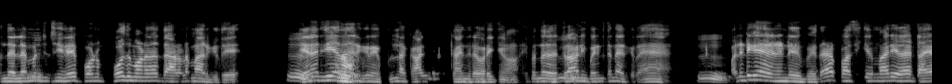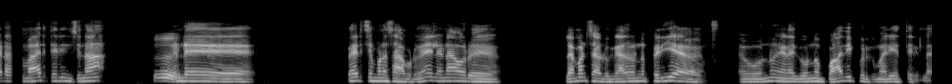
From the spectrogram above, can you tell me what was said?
அந்த லெமன் ஜூஸ் இதே போதும் போதுமானதா தாராளமா இருக்குது. எனர்ஜியா தான் இருக்கிறேன். ஃபுல்லா காலை சாயந்தரம் வரைக்கும். இப்ப இந்த. டிராவலிங் பண்ணிட்டு தானே இருக்கிறேன். பண்ணிட்டு ரெண்டு ஏதாவது பசிக்கிற மாதிரி ஏதாவது டயர்டா மாதிரி தெரிஞ்சுன்னா. ரெண்டு பேரிச்சம்பளம் சாப்பிடுவேன். இல்லைன்னா ஒரு லெமன் சாப்பிடுவேன் அது ஒன்றும் பெரிய ஒன்றும் எனக்கு ஒன்றும் பாதிப்பு இருக்கு மாதிரியே தெரியல.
